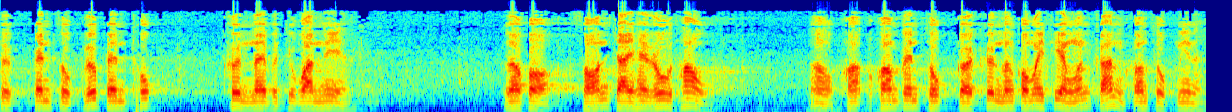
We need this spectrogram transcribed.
สึกเป็นสุขหรือเป็นทุกข์ขึ้นในปัจจุบันนี่แล้วก็ สอนใจให้รู้เท่าอา้าวความความเป็นสุขเกิดขึ้นมันก็ไม่เที่ยงเหมือนกัน ความสุขนี่นะ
